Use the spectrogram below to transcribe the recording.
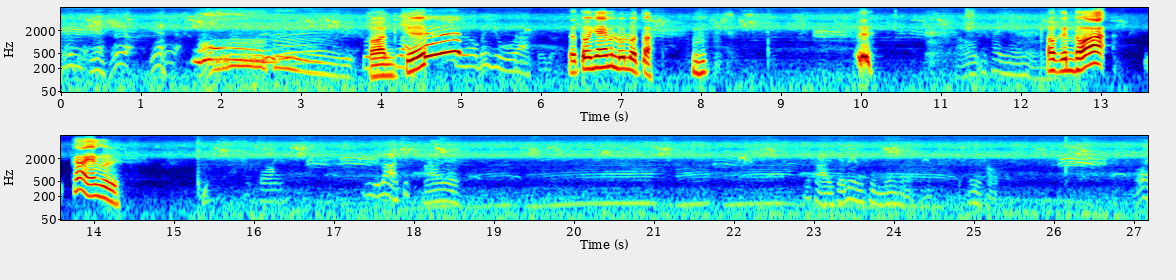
เนี่ยเนี่ยเนี่ยก่อนเกินเอาไม่อยู่อะแต่ตัวใหญ่มันหลุดหลุดตัวเอาไม่ใช่ไงเอาขึ้นท้อข้ายังอยู่ดิ คลองนี่ ล่าชิบหายเลยไม่ขายแค่นี้มันทุ่มนึงขนาดไม่เขาโอ้ย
